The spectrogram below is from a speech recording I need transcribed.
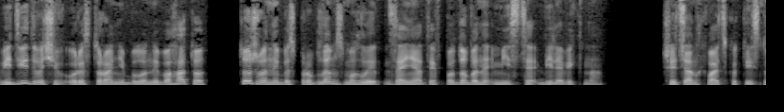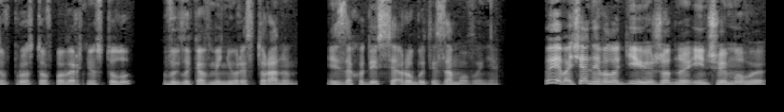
Відвідувачів у ресторані було небагато, тож вони без проблем змогли зайняти вподобане місце біля вікна. Шицян хвацько тиснув просто в поверхню столу, викликав меню ресторану і заходився робити замовлення. Вибач, я не володію жодною іншою мовою,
